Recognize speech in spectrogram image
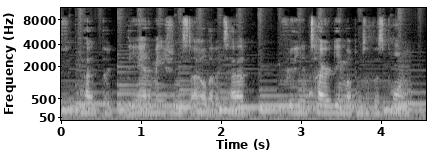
if it had the, the animation style that it's had for the entire game up until this point.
